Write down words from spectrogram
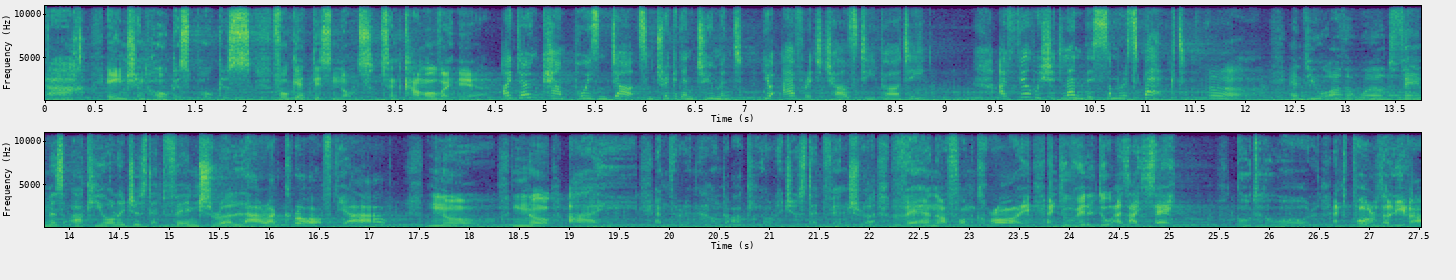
Ah, ancient hocus pocus. Forget this nonsense and come over here. I don't count poison darts and triggered entombment, your average Charles Tea Party. I feel we should lend this some respect. Ah, and you are the world-famous archaeologist adventurer Lara Croft, yeah? No, no, I am the renowned archaeologist adventurer Werner von Croy, and you will do as I say. Go to the wall and pull the lever.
